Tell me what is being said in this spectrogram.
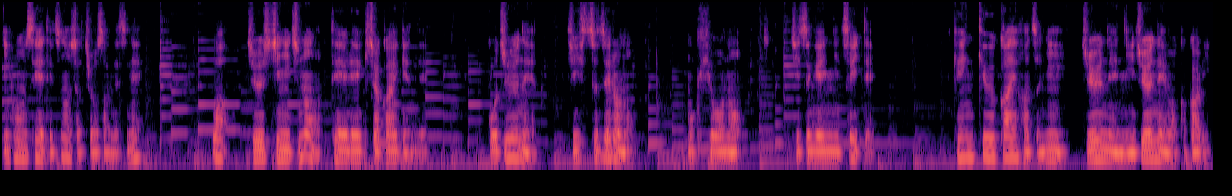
日本製鉄の社長さんですね、は17日の定例記者会見で、50年実質ゼロの目標の実現について、研究開発に10年、20年はかかり、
